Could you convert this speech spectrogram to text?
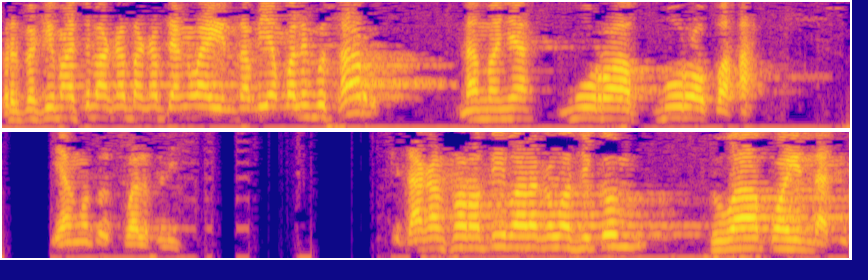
berbagai macam kata-kata yang lain, tapi yang paling besar namanya murab, murabahah. Yang untuk jual beli. Kita akan soroti barakallahu fikum dua poin tadi.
